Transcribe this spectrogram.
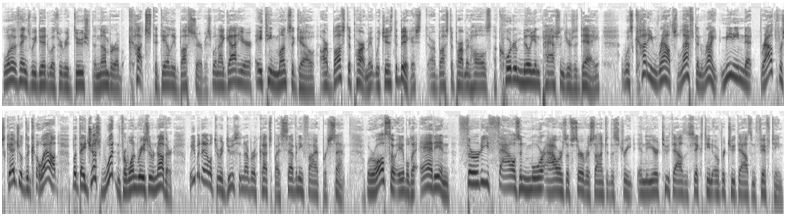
One of the things we did was we reduced the number of cuts to daily bus service. When I got here 18 months ago, our bus department, which is the biggest, our bus department hauls a quarter million passengers a day, was cutting routes left and right, meaning that routes were scheduled to go out, but they just wouldn't for one reason or another. We've been able to reduce the number of cuts by 75%. We're also able to add in 30,000 more hours of service onto the street in the year 2016 over 2015.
